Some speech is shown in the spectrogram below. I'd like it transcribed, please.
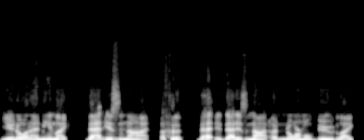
You know what I mean? Like that is mm-hmm. not that that is not a normal dude. Like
